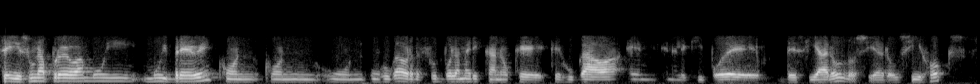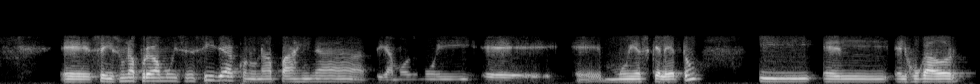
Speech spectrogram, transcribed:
se hizo una prueba muy, muy breve con, con un, un jugador de fútbol americano que, que jugaba en, en el equipo de, de Seattle, los Seattle Seahawks. Eh, se hizo una prueba muy sencilla con una página, digamos, muy, eh, eh, muy esqueleto y el, el jugador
